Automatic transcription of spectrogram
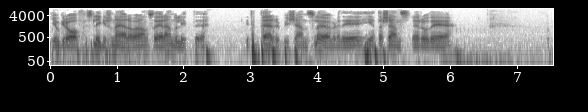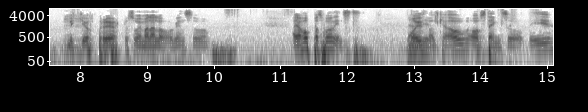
geografiskt ligger så nära varandra så är det ändå lite, lite derbykänsla över det. Det är heta känslor och det är mycket upprört och så emellan lagen så ja, jag hoppas på en vinst. Nu var ju Den Falcao avstängd så det är ju,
